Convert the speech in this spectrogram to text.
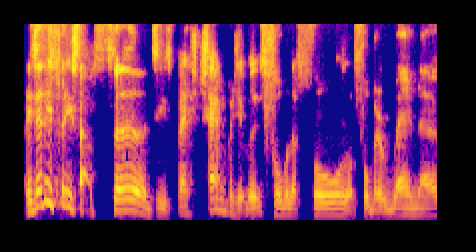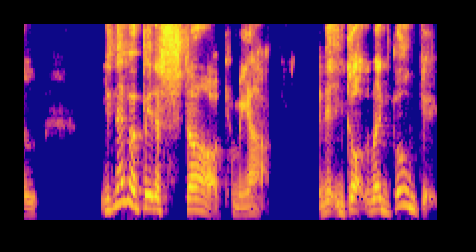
and he's only finished like thirds his best championship, whether it's Formula Four or Formula Renault. He's never been a star coming up, and he got the Red Bull gig.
